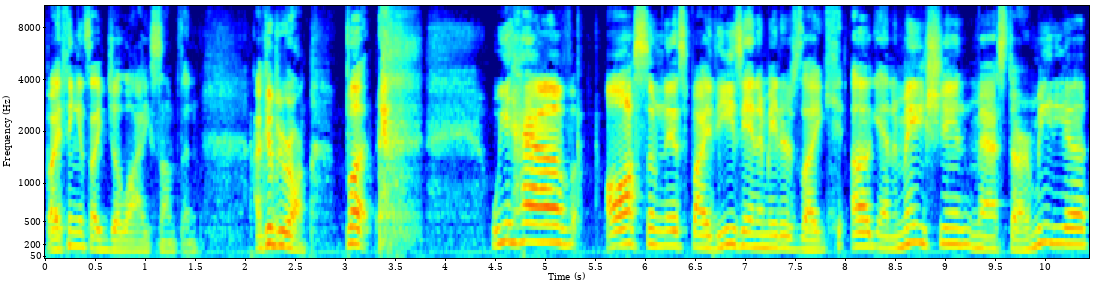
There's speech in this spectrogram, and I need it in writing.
But I think it's like July something. I could be wrong. But we have awesomeness by these animators like UGG Animation, Mastar Media,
